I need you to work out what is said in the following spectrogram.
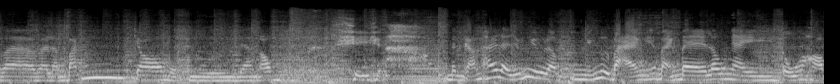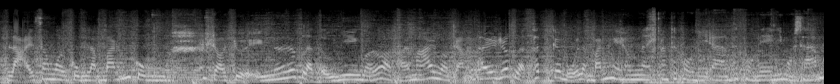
và và làm bánh cho một người đàn ông thì mình cảm thấy là giống như là những người bạn những bạn bè lâu ngày tụ họp lại xong rồi cùng làm bánh cùng trò chuyện nó rất là tự nhiên và rất là thoải mái và cảm thấy rất là thích cái buổi làm bánh ngày hôm nay. Anh thích màu gì? À anh thích màu đen với màu xám.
